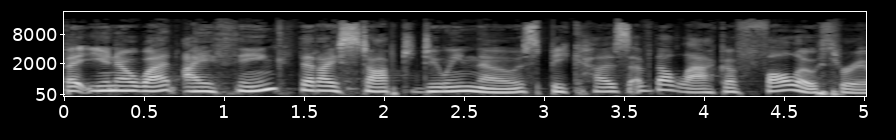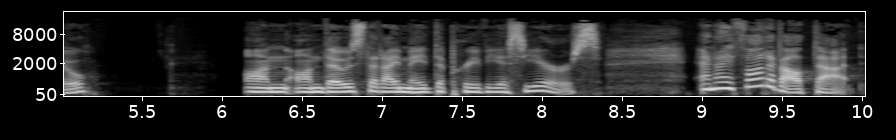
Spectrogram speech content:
But you know what? I think that I stopped doing those because of the lack of follow through on, on those that I made the previous years. And I thought about that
